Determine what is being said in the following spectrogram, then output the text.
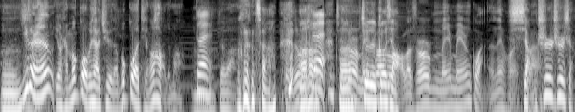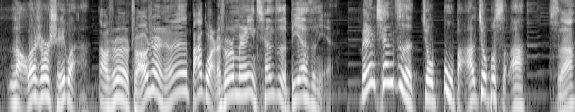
嗯，一个人有什么过不下去的？不过得挺好的吗？对对吧？操，这就是啊对，这就是没老了时候没没人管的那会儿，想吃吃想，老了时候谁管啊？到时候主要是你们拔管的时候没人给你签字，憋死你，没人签字就不拔，就不死了。死啊！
